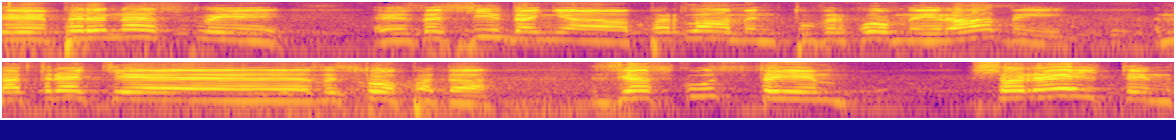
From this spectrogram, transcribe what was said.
е, перенесли е, засідання парламенту Верховної Ради на 3 листопада в зв'язку з тим, що рейтинг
